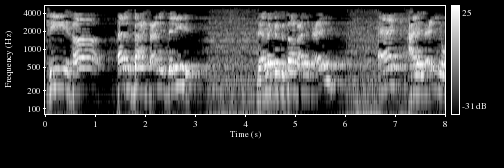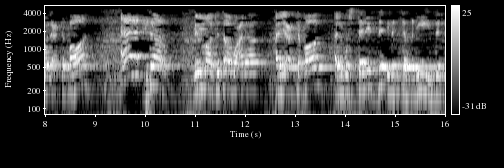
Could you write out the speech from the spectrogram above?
فيها البحث عن الدليل. لأنك تثاب على العلم على العلم والاعتقاد أكثر مما تثاب على الاعتقاد المستند إلى التقليد.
